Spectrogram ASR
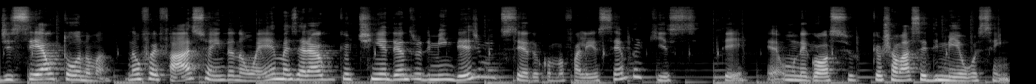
de ser autônoma. Não foi fácil, ainda não é, mas era algo que eu tinha dentro de mim desde muito cedo, como eu falei. Eu sempre quis ter é, um negócio que eu chamasse de meu, assim,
